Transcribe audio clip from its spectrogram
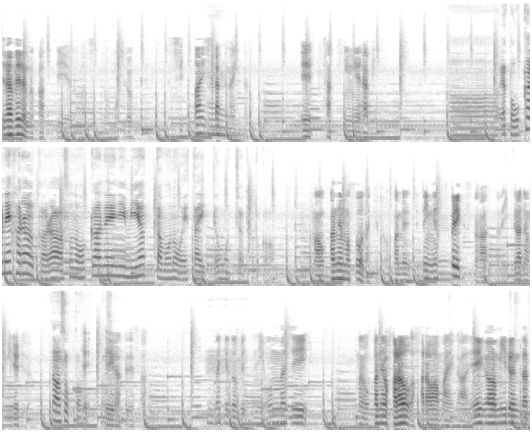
調べるのかっていうのがちょっと面白くて、失敗したくないんだ。え、作品選びに。あーやっぱお金払うからそのお金に見合ったものを得たいって思っちゃうってことか？まあお金もそうだけど、まあ別にネットフリックスとかあったらいくらでも見れるじゃん。ああそっかで、定額でさ。うんだけど別に同じ、まあお金を払おうが払わないが、映画を見るんだっ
